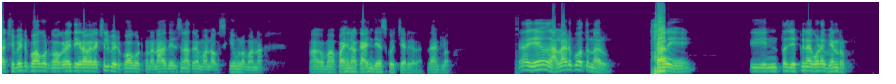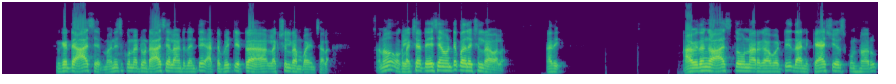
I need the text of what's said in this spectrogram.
లక్ష పెట్టి పోగొట్టుకుని ఒకడైతే ఇరవై లక్షలు పెట్టి పోగొట్టుకున్నా. నాకు తెలిసిన అతనే మొన్న ఒక స్కీమ్లో మొన్న నాకు మా పైన ఒక ఆయన చేసుకొచ్చాడు కదా దాంట్లో. ఏం అల్లాడిపోతున్నారు. కానీ ఇంత చెప్పినా కూడా వినరు. ఎందుకంటే ఆశ మనిషికి ఉన్నటువంటి ఆశ ఎలాంటిదంటే అట్ట పెట్టి ఇట్ట లక్షలు సంపాదించాల. మనం ఒక లక్ష అట్ట వేసామంటే పది లక్షలు రావాలి. అది. ఆ విధంగా ఆశతో ఉన్నారు కాబట్టి దాన్ని క్యాష్ చేసుకుంటున్నారు.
